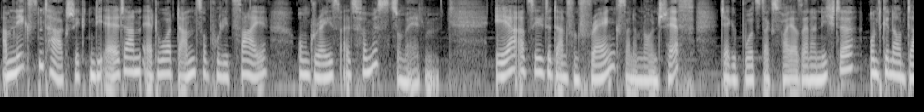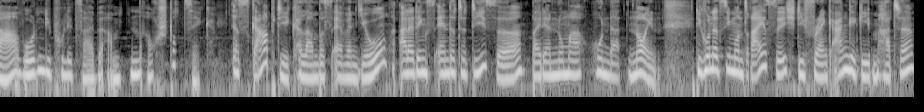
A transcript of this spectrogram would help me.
Am nächsten Tag schickten die Eltern Edward dann zur Polizei, um Grace als vermisst zu melden. Er erzählte dann von Frank, seinem neuen Chef, der Geburtstagsfeier seiner Nichte, und genau da wurden die Polizeibeamten auch stutzig. Es gab die Columbus Avenue, allerdings endete diese bei der Nummer 109. Die 137, die Frank angegeben hatte,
